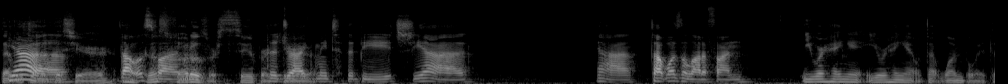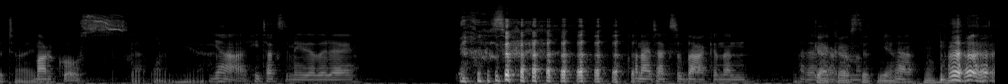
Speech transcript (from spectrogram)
that we did this year. that Oh, was those fun. photos were super They cute. dragged me to the beach. Yeah, yeah, that was a lot of fun. You were hanging. You were hanging out with that one boy at the time. Marcos. that one, yeah. Yeah, he texted me the other day. And I texted back, and then I didn't Got ghosted. Yeah. Yeah.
